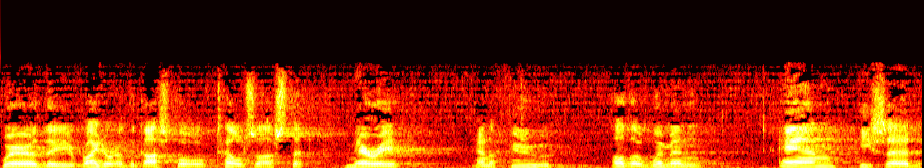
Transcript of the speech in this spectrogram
where the writer of the Gospel tells us that Mary and a few other women, and he said,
